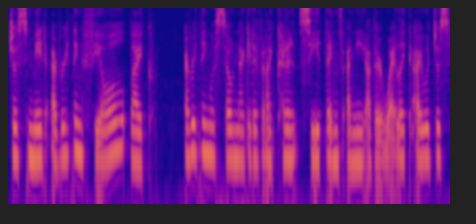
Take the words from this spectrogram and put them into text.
just made everything feel like everything was so negative and I couldn't see things any other way. Like I would just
